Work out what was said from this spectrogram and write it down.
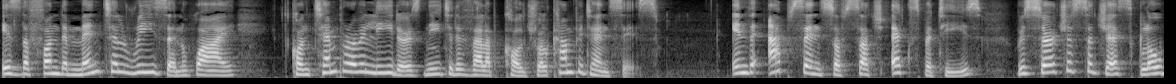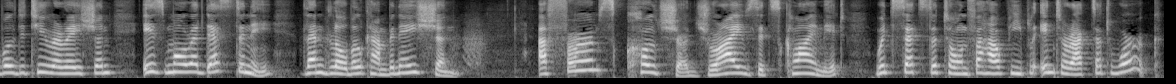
is the fundamental reason why contemporary leaders need to develop cultural competencies. In the absence of such expertise, researchers suggest global deterioration is more a destiny than global combination. A firm's culture drives its climate, which sets the tone for how people interact at work.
